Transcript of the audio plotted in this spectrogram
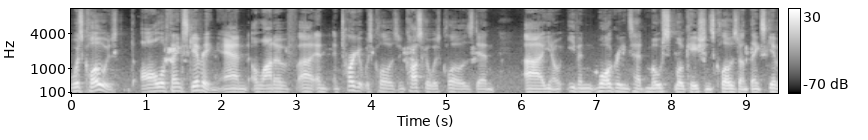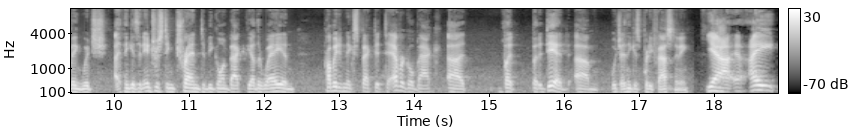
was closed all of Thanksgiving, and a lot of uh, and, and Target was closed, and Costco was closed, and uh, you know even Walgreens had most locations closed on Thanksgiving, which I think is an interesting trend to be going back the other way, and probably didn't expect it to ever go back, uh, but but it did, um, which I think is pretty fascinating. Yeah, I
